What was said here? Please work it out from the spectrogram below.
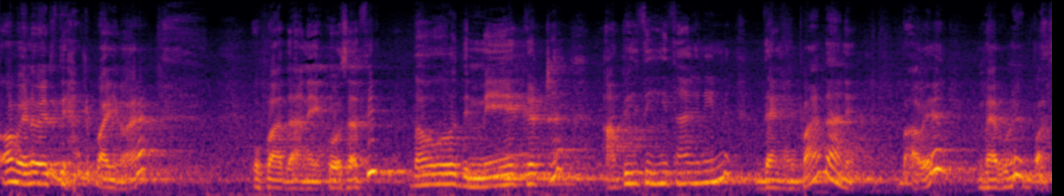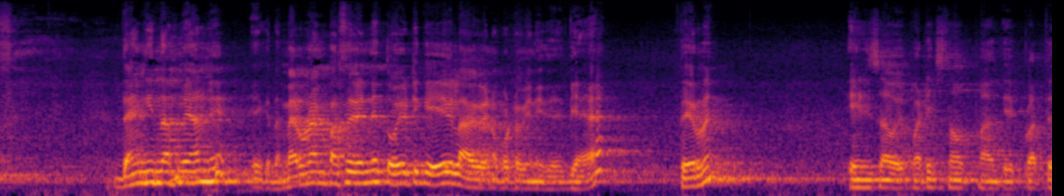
ඔය වෙන වෙන දිහාට පයින්නවා ඈ? උපාදානයේ කෝසති බවෝදි මේකට අපි ඉතින් හිතාගෙන ඉන්නේ. දැන් උපාදානේ භවය මරුණෙන් පස්සේ. දැන් ඉඳන් යන්නේ. ඒකද මරුණෙන් පස්සේ වෙන්නේ toy ටික ඒ වෙලාවේ වෙනකොට වෙන ඉතින් ඈ තේරුණේ? ඒ නිසා ওই පටිච්චසමුප්පාදයේ ප්‍රත්‍ය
